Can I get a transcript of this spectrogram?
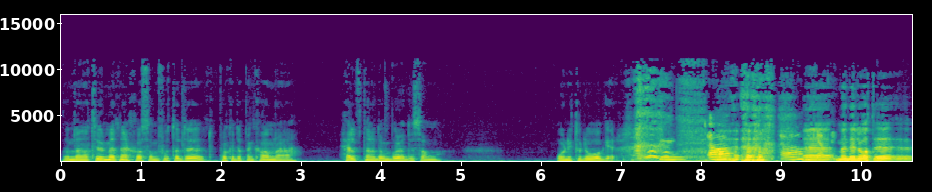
de där naturmänniskor som fotade, plockade upp en kamera. Hälften av dem började som ornitologer. Mm. Ja, ja, det men det låter,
